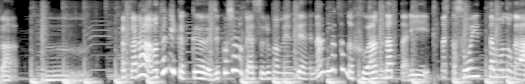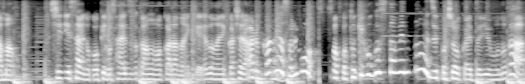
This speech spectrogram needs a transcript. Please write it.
た。うん。だから、まあ、とにかく自己紹介する場面って何らかの不安だったりなんかそういったものが、まあ、小さいのか大きいのかサイズ感はわからないけれど何かしらあるからそれを、まあ、こう解きほぐすための自己紹介というものが、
